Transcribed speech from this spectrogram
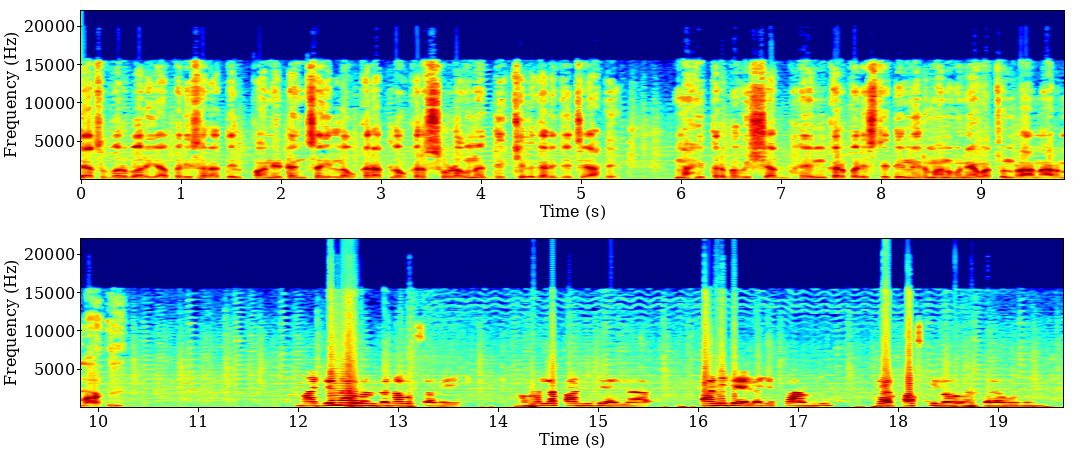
त्याचबरोबर या परिसरातील पाणी टंचाई लवकरात लवकर सोडवणं देखील गरजेचे आहे. नाहीतर भविष्यात भयंकर परिस्थिती निर्माण होण्या वाचून राहणार नाही. माझे नाव रंजना वसावे. आम्हाला पाणी घ्यायला पाणी घ्यायला येतो आम्ही चार पाच किलो अंतरावरून.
